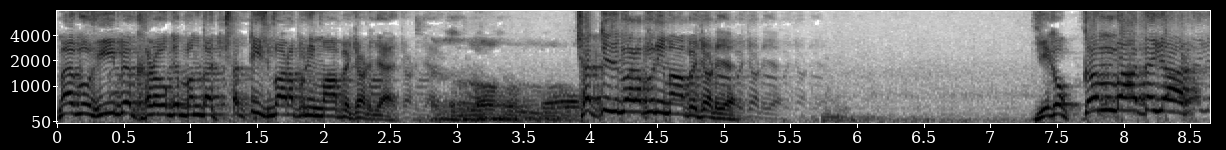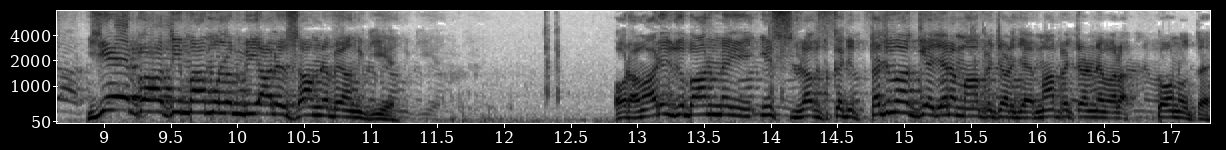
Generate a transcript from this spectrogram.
میں وہی پہ کھڑا ہو کے بندہ چھتیس بار اپنی ماں پہ چڑھ جائے۔ چھتیس بار اپنی ماں پہ چڑھ جائے۔ یہ کو کم بات ہے یار۔ یہ بات امام الانبیاء علیہ السلام نے بیان کی ہے۔ اور ہماری زبان میں اس لفظ کا جو ترجمہ کیا جائے نا، ماں پہ چڑھ جائے، ماں پہ چڑھنے والا کون ہوتا ہے؟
